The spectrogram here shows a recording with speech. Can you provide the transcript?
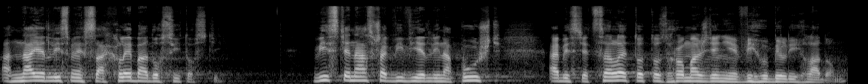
a najedli sme sa chleba do sítosti. Vy ste nás však vyviedli na púšť, aby ste celé toto zhromaždenie vyhubili hladom.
